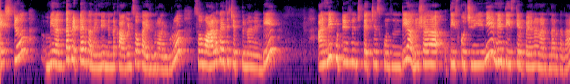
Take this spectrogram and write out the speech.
నెక్స్ట్ మీరంతా పెట్టారు కదండి నిన్న కామెంట్స్ ఒక ఐదుగురు ఆరుగురు. సో వాళ్ళకైతే చెప్తున్నానండి అన్నీ పుట్టింటి నుంచి తెచ్చేసుకుంటుంది. అనుష తీసుకొచ్చి నేను తీసుకెళ్ళిపోయాను అని అంటున్నారు కదా.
